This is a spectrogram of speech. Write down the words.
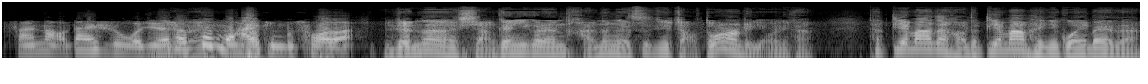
烦恼，但是我觉得他父母还是挺不错的。人呢，想跟一个人谈，能给自己找多少理由？你看。他爹妈再好，他爹妈陪你过一辈子。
